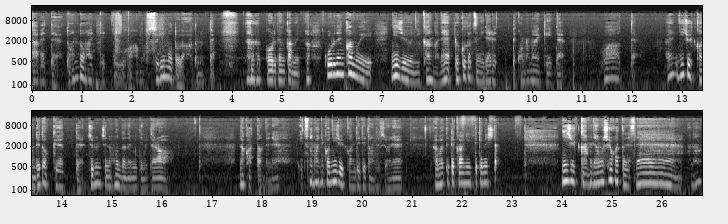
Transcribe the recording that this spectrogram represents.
食べてどんどん入っていってうわもう杉本だと思って。ゴールデンカムイ。あゴールデンカムイ22巻がね6月に出るってこの前聞いて。わーって。え21巻出たっけって自分ちの本棚見てみたらなかったんでね。いつの間にか21巻出てたんですよね。慌てて買いに行ってきました。21巻目ね面白かったですね。なん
